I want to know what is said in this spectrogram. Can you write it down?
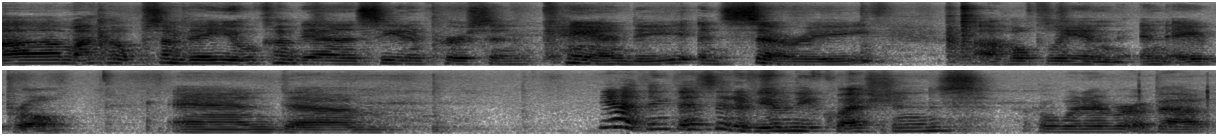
Um, I hope someday you will come down and see it in person, Candy and Surrey, uh, hopefully in, in April. And um, yeah, I think that's it. If you have any questions or whatever about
